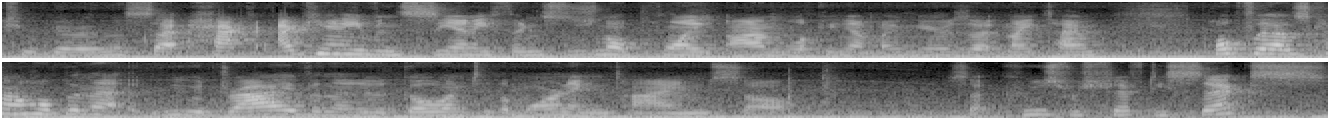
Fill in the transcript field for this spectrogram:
sure good on this side. Heck, I can't even see anything, so there's no point on looking at my mirrors at nighttime. Hopefully, I was kind of hoping that we would drive and then it would go into the morning time, so. Set cruise for 56.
